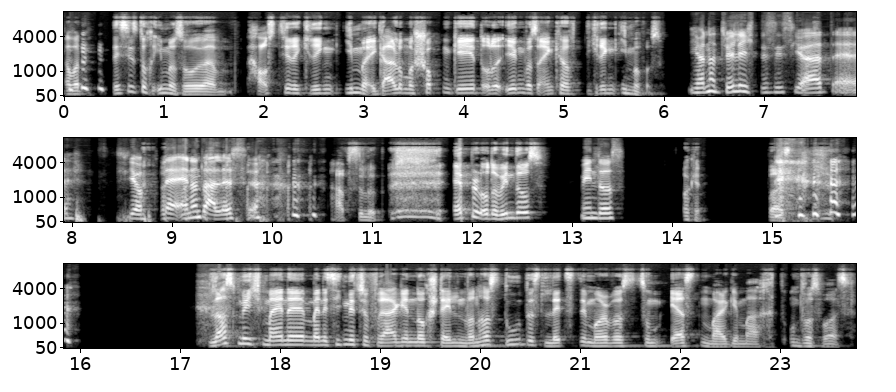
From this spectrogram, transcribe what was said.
Aber das ist doch immer so. Haustiere kriegen immer, egal ob man shoppen geht oder irgendwas einkauft, die kriegen immer was. Ja, natürlich, das ist ja der, ja, der Ein und Alles. Ja. Absolut. Apple oder Windows? Windows. Okay. Passt. Lass mich meine, meine Signature-Frage noch stellen. Wann hast du das letzte Mal was zum ersten Mal gemacht und was war's?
